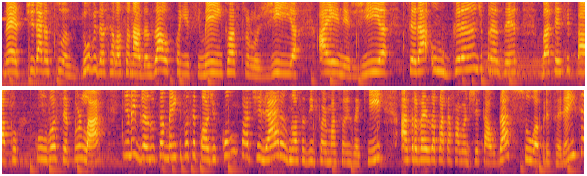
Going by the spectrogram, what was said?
né, tirar as suas dúvidas relacionadas ao autoconhecimento, à astrologia, à energia. Será um grande prazer bater esse papo com você por lá. E lembrando também que você pode compartilhar as nossas informações aqui através da plataforma digital da sua preferência,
